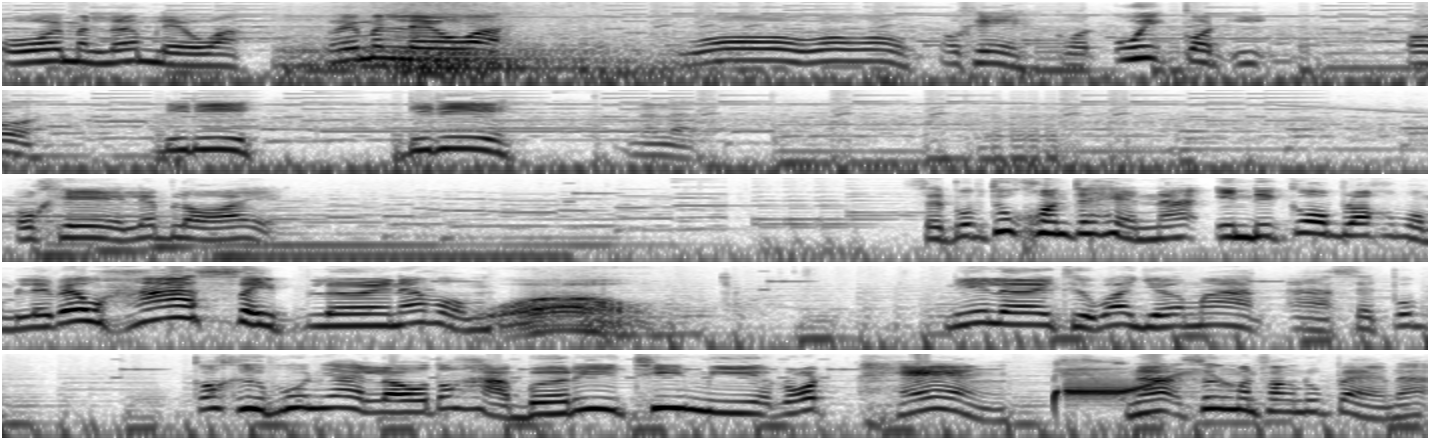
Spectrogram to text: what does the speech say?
โอ้ยมันเริ่มเร็วอะเฮ้ยมันเร็วอะโว้วโว้วโว้วโอเคกดอุ้ยกดโอ้ดีดีดีดีๆนั่นแหละโอเคเรียบร้อย เสร็จปุ๊บทุกคนจะเห็นนะอินดิโก้บล็อกของผมเลเวล50 เลยนะผม Wow. นี่เลยถือว่าเยอะมากอะเสร็จปุ๊บก็คือพูดง่ายเราต้องหาเบอร์รี่ที่มีรสแห้งนะซึ่งมันฟังดูแปลกนะ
